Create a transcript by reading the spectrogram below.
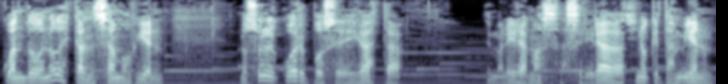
Cuando no descansamos bien, no solo el cuerpo se desgasta de manera más acelerada, sino que también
